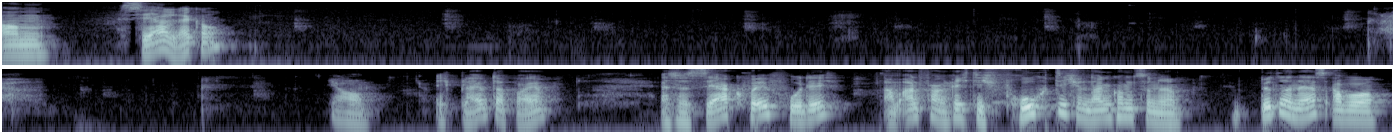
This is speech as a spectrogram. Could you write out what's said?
Ähm, sehr lecker. Ja, ich bleibe dabei. Es ist sehr grapefruitig. Am Anfang richtig fruchtig und dann kommt so eine Bitterness, aber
